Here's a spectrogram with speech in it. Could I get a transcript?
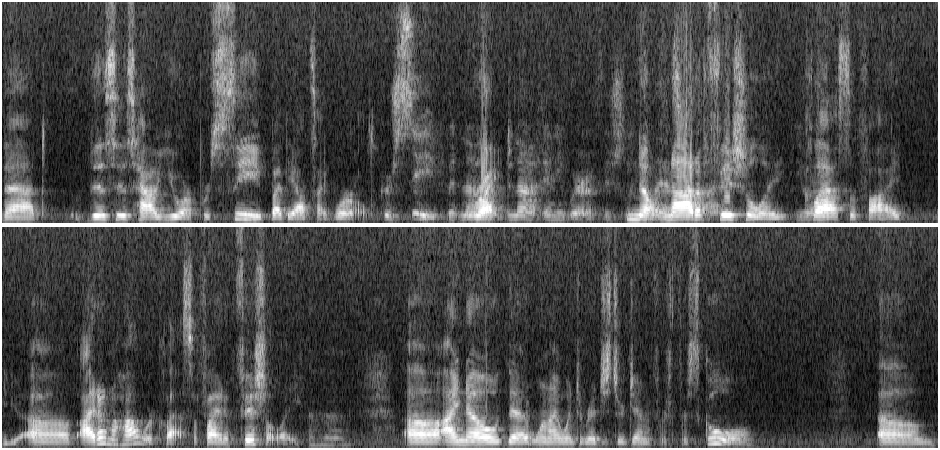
that this is how you are perceived by the outside world. Perceived, but not, Right. not anywhere officially No, not officially You classified. Uh, I don't know how we're classified officially. Uh-huh. Uh, I know that when I went to register Jennifer for school, um,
